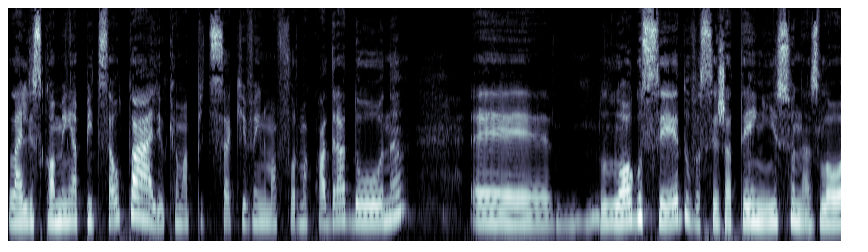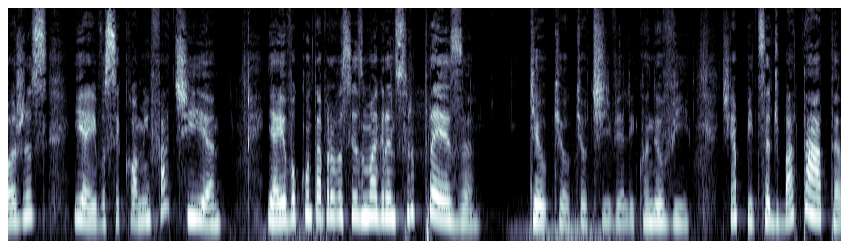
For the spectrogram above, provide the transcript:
Lá eles comem a pizza ao talho, que é uma pizza que vem numa forma quadradona, é, logo cedo você já tem isso nas lojas e aí você come em fatia. E aí eu vou contar para vocês uma grande surpresa que eu, que, eu, que eu tive ali quando eu vi. Tinha pizza de batata.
